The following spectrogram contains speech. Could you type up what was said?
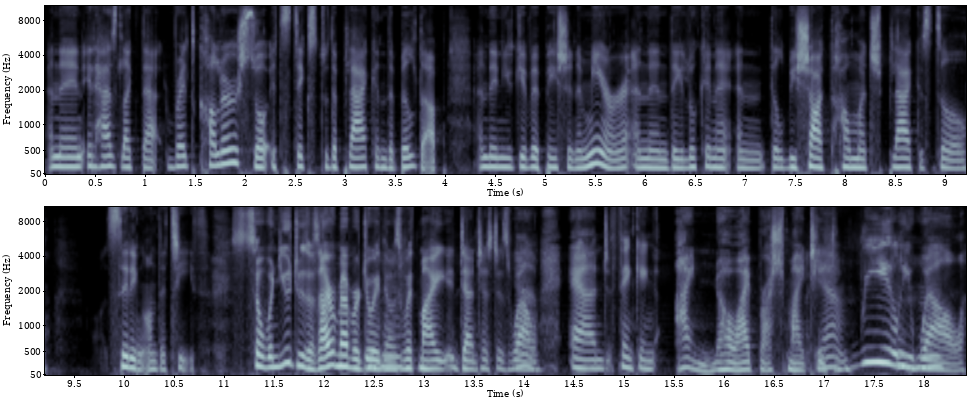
and then it has like that red color, so it sticks to the plaque and the buildup, and then you give a patient a mirror, and then they look in it, and they'll be shocked how much plaque is still sitting on the teeth. So when you do those, I remember doing those mm-hmm. with my dentist as well and thinking, I know I brushed my teeth Yeah. really well.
